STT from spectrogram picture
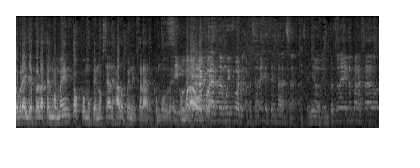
sobre ella, pero hasta el momento como que no se ha dejado penetrar como, de, Sí, como la otra. coraza muy fuerte, a pesar de que está embarazada. Señores, un personaje que está embarazado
